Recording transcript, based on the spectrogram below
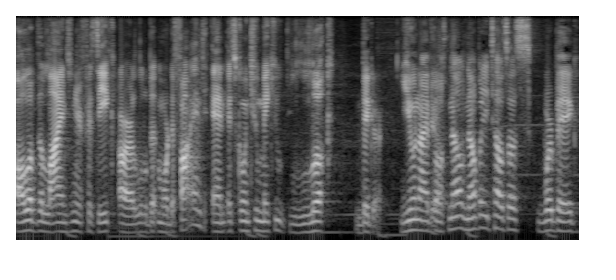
all of the lines in your physique are a little bit more defined and it's going to make you look bigger. You and I yeah. both know nobody tells us we're big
